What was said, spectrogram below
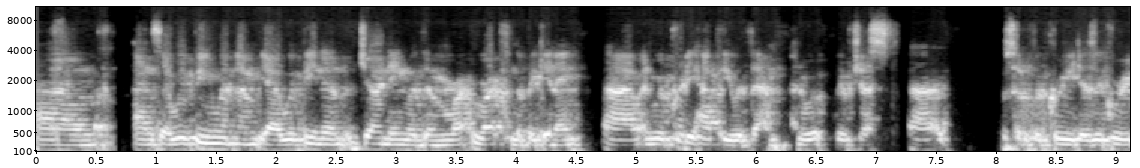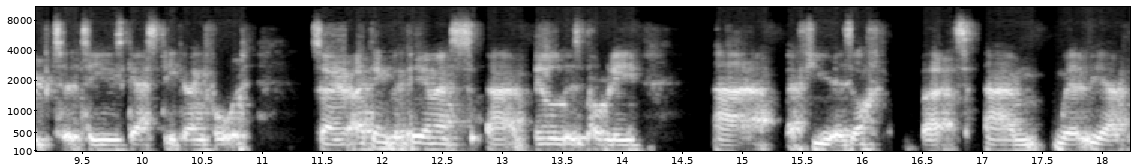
Um, and so we've been with them, yeah, we've been journeying with them right, right from the beginning, um, and we're pretty happy with them. And we've, we've just uh, sort of agreed as a group to, to use Guesty going forward. So I think the PMS uh, build is probably uh, a few years off, but um, we're yeah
